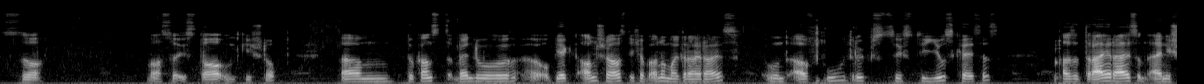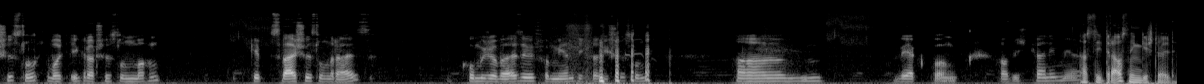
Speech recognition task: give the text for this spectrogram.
so, Wasser ist da und gestoppt. Ähm, du kannst, wenn du äh, Objekt anschaust, ich habe auch nochmal drei Reis und auf U drückst, siehst du die Use Cases. Also drei Reis und eine Schüssel. Ich wollte eh gerade Schüsseln machen. Gibt zwei Schüsseln Reis. Komischerweise vermehren sich da die Schüsseln. ähm, Werkbank habe ich keine mehr. Hast du die draußen hingestellt?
